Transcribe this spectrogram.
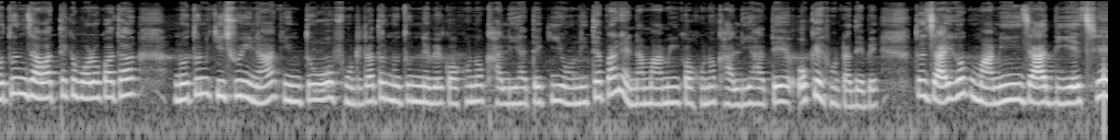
নতুন যাওয়ার থেকে বড় কথা, নতুন কিছুই না, কিন্তু ও ফোঁটাটা তো নতুন নেবে। কখনো খালি হাতে কি ও নিতে পারে? না মামি কখনো খালি হাতে ওকে ফোঁটা দেবে। তো যাই হোক, মামি যা দিয়েছে,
